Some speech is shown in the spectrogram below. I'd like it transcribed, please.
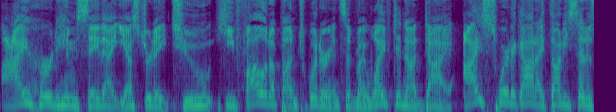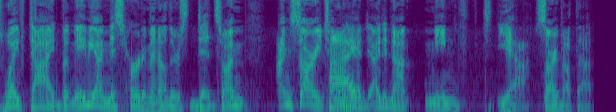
I heard him say that yesterday too. He followed up on Twitter and said, "My wife did not die." I swear to God, I thought he said his wife died, but maybe I misheard him and others did. So I'm I'm sorry, Tony. I, I- I did not mean. Yeah, sorry about that.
